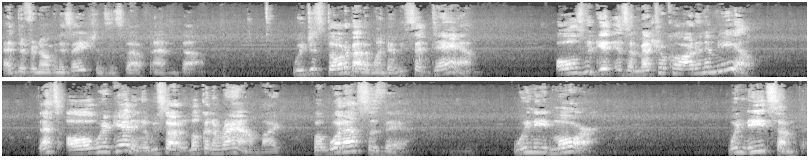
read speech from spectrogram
at different organizations and stuff, and uh, we just thought about it one day. We said, "Damn, all we get is a Metro card and a meal." That's all we're getting. And we started looking around like, but what else is there? We need more. We need something.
